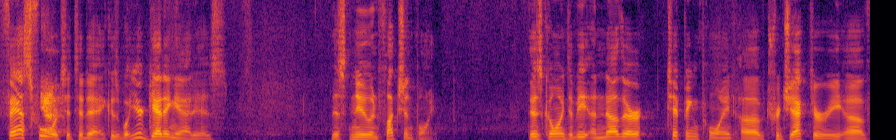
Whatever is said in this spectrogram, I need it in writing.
Fast forward yeah. to today, because what you're getting at is this new inflection point. There's going to be another tipping point of trajectory of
